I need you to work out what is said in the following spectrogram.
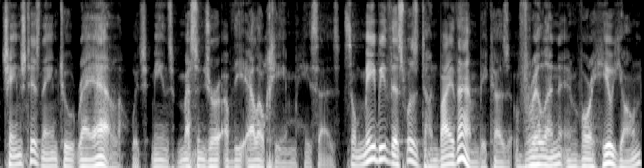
changed his name to Rael, which means messenger of the Elohim, he says. So maybe this was done by them, because Vrillon and Vorhillon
